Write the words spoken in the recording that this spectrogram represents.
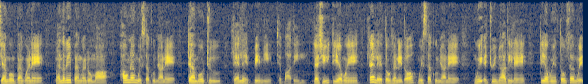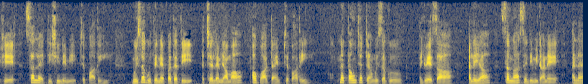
ရန်ကုန်ဘဏ်ခွဲနဲ့မန္တလေးဘဏ်ခွဲတို့မှာဟောင်းနှန်းငွေဆက်ကူများနဲ့တန်ဖိုးတူလဲလှယ်ပေးမည်ဖြစ်ပါသည်လက်ရှိတရားဝင်လှည့်လည်သုံးစွဲနေသောငွေဆက်ကူများနဲ့ငွေအကျွေများသည်လည်းတရားဝင်သုံးစွဲငွေဖြင့်ဆက်လက်တည်ရှိနေမည်ဖြစ်ပါသည်ငွေဆက်ကူတင်တဲ့ပတ်သက်သည့်အချက်လက်များမှာအောက်ပါအတိုင်းဖြစ်ပါသည်2000ကျပ်တန်ငွေဆက်ကူအရွယ်အစားအလျာ15စင်တီမီတာနဲ့အနံ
